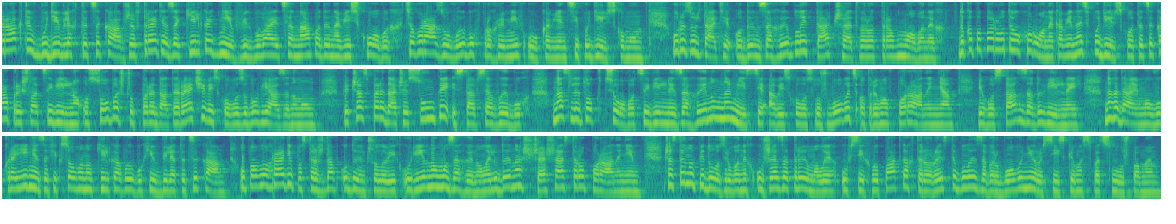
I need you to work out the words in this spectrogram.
Теракти в будівлях ТЦК вже втретє за кілька днів відбуваються напади на військових. Цього разу вибух прогримів у Кам'янці-Подільському. У результаті один загиблий та четверо травмованих. До КПП роти охорони Кам'янець-Подільського ТЦК прийшла цивільна особа, щоб передати речі військовозобов'язаному. Під час передачі сумки і стався вибух. Внаслідок цього цивільний загинув на місці, а військовослужбовець отримав поранення. Його стан задовільний. Нагадаємо, в Україні зафіксовано кілька вибухів біля ТЦК. У Павлограді постраждав один чоловік. У Рівному загинула людина, ще шестеро поранені. Частину підозрюваних уже затримали. У всіх випадках терористи були завербовані російськими спецслужбами.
